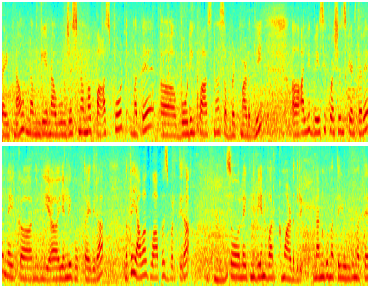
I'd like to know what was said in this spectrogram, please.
right ನಾವು ನಮಗೆ ನಾವು ಜಸ್ಟ್ ನಮ್ಮ ಪಾಸ್ಪೋರ್ಟ್ ಮತ್ತು ಬೋರ್ಡಿಂಗ್ ಪಾಸ್ನ ಸಬ್ಮಿಟ್ ಮಾಡಿದ್ವಿ. ಅಲ್ಲಿ ಬೇಸಿಕ್ ಕ್ವೆಶನ್ಸ್ ಕೇಳ್ತಾರೆ. ಲೈಕ್ ನೀವು ಎಲ್ಲಿಗೆ ಹೋಗ್ತಾ ಇದ್ದೀರಾ? ಮತ್ತು ಯಾವಾಗ ವಾಪಸ್ ಬರ್ತೀರಾ? ಸೊ ಲೈಕ್ ನೀವೇನು ವರ್ಕ್ ಮಾಡಿದ್ರಿ? ನನಗೂ ಮತ್ತು ಇವ್ಳಿಗೂ ಮತ್ತೆ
